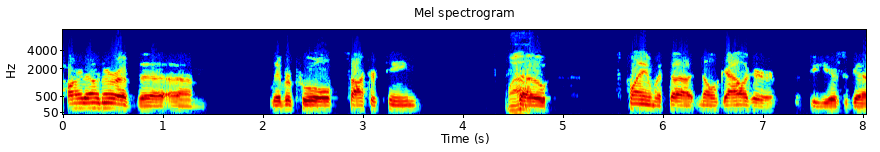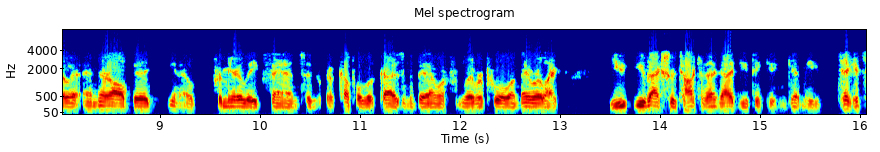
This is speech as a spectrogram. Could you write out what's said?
part owner of the um, Liverpool soccer team. Wow. So playing with uh, Noel Gallagher a few years ago, and they're all big, you know, Premier League fans. And a couple of guys in the band were from Liverpool, and they were like, "You, you've actually talked to that guy. Do you think you can get me tickets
